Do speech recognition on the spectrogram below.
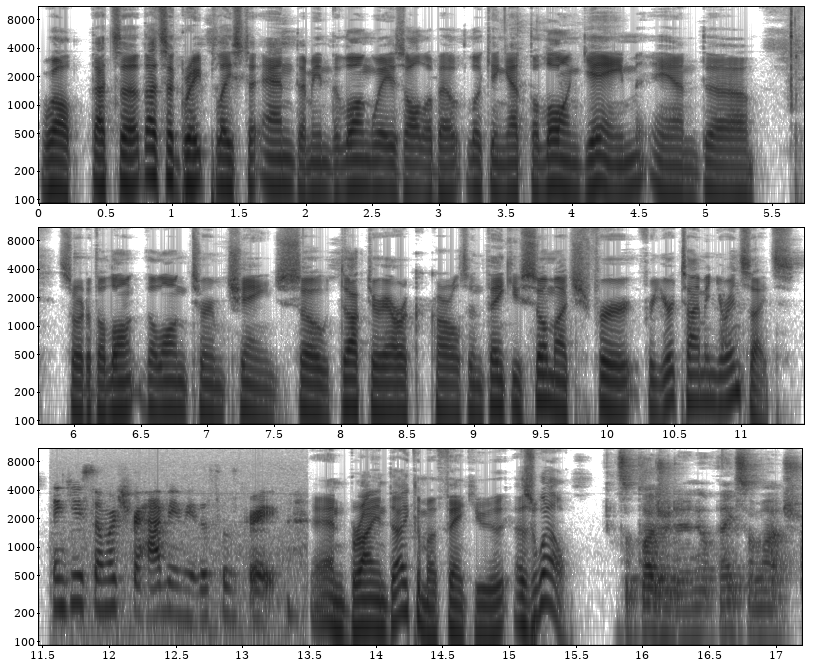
Well, that's a that's a great place to end. I mean, the long way is all about looking at the long game and uh, sort of the long the long term change. So, Dr. Erica Carleton, thank you so much for for your time and your insights. Thank you so much for having me. This was great. And Brian Dijkema, thank you as well. It's a pleasure, Daniel. Thanks so much.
